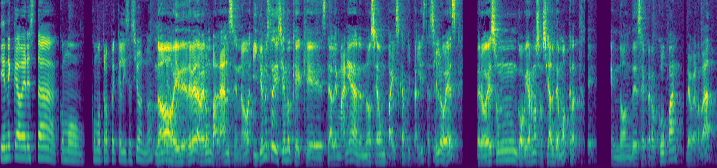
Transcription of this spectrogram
tiene que haber esta como, como tropicalización, ¿no? No, y debe de haber un balance, ¿no? Y yo no estoy diciendo que, que este, Alemania no sea un país capitalista, sí lo es, pero es un gobierno socialdemócrata, en donde se preocupan de verdad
